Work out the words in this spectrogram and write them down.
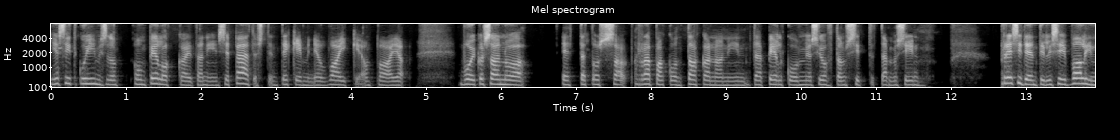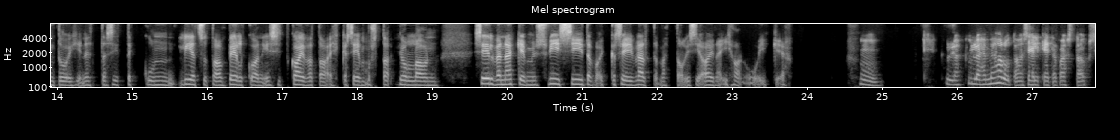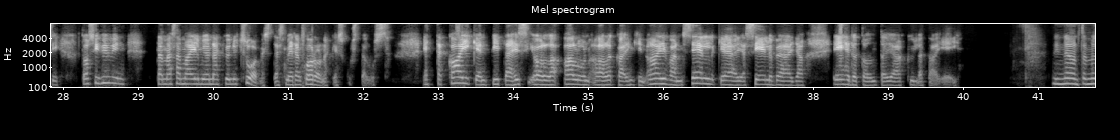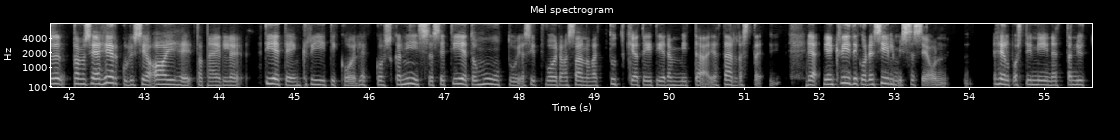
Ja sitten kun ihmiset on, on pelokkaita, niin se päätösten tekeminen on vaikeampaa. Ja voiko sanoa, että tuossa rapakon takana niin tämä pelko on myös johtanut sitten tämmöisiin presidentillisiin valintoihin, että sitten kun lietsotaan pelkoa, niin sitten kaivataan ehkä semmoista, jolla on selvä näkemys viisi siitä, vaikka se ei välttämättä olisi aina ihan oikea. Hmm. Kyllä, kyllähän me halutaan selkeitä vastauksia. Tosi hyvin tämä sama ilmiö näkyy nyt Suomessa tässä meidän koronakeskustelussa. Että kaiken pitäisi olla alun alkaenkin aivan selkeää ja selvää ja ehdotonta ja kyllä tai ei. Niin ne on tämmöisiä herkullisia aiheita näille tieteen kriitikoille, koska niissä se tieto muuttuu ja sitten voidaan sanoa, että tutkijat ei tiedä mitään ja tällaista. Ja niiden kriitikoiden silmissä se on helposti niin, että nyt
